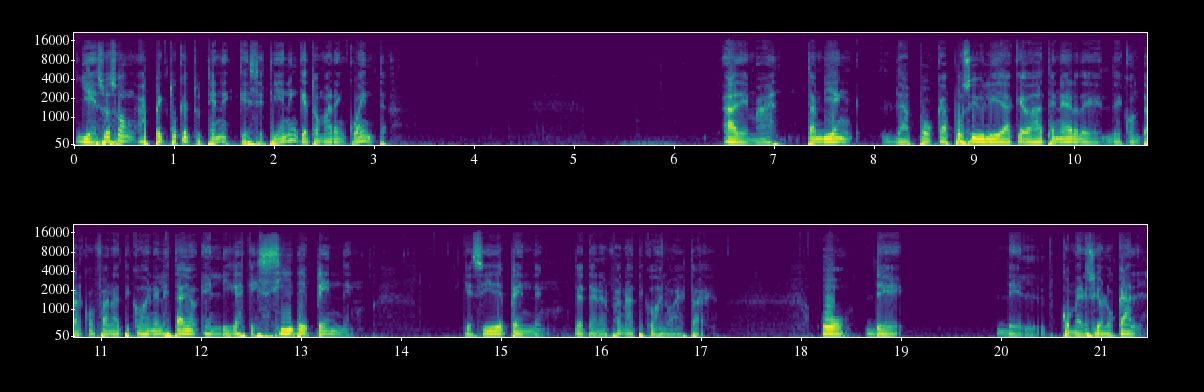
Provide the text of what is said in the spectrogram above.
Y esos son aspectos que tú tienes, que se tienen que tomar en cuenta. Además, también la poca posibilidad que vas a tener de, contar con fanáticos en el estadio en ligas que sí dependen, que sí dependen de tener fanáticos en los estadios o de del comercio local,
